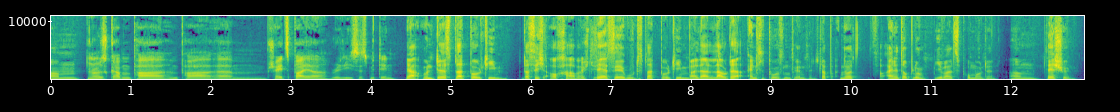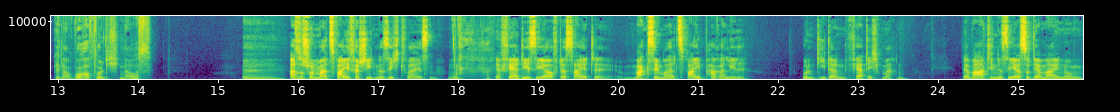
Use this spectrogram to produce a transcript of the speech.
Um, ähm, ja, es gab ein paar, ein paar ähm, Shadespire-Releases mit denen. Ja, und das Blood Bowl-Team, das ich auch habe. Richtig. Sehr, sehr gutes Blood Bowl-Team, weil da lauter Einzelposen drin sind. Ich glaube, nur eine Doppelung jeweils pro Modell. Ähm, sehr schön. Genau. Worauf wollte ich hinaus? Äh. Also schon mal zwei verschiedene Sichtweisen. Der Ferdi ist eher auf der Seite maximal zwei parallel und die dann fertig machen. Der Martin ist eher so der Meinung,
